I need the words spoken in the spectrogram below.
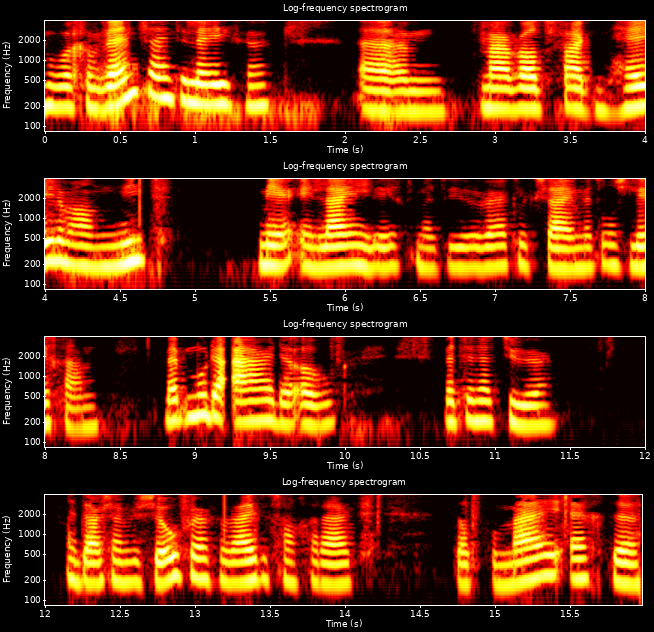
hoe we gewend zijn te leven. Um, maar wat vaak helemaal niet meer in lijn ligt met wie we werkelijk zijn, met ons lichaam. Met moeder aarde ook. Met de natuur. En daar zijn we zo ver verwijderd van geraakt. Dat voor mij echt de,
